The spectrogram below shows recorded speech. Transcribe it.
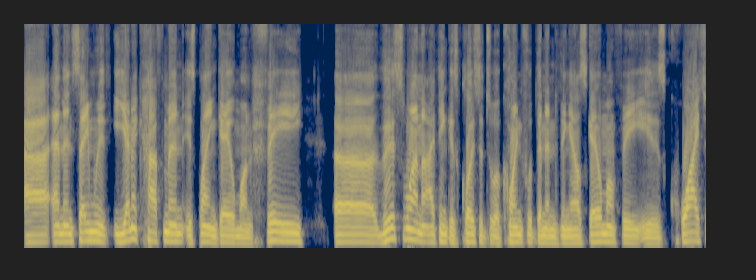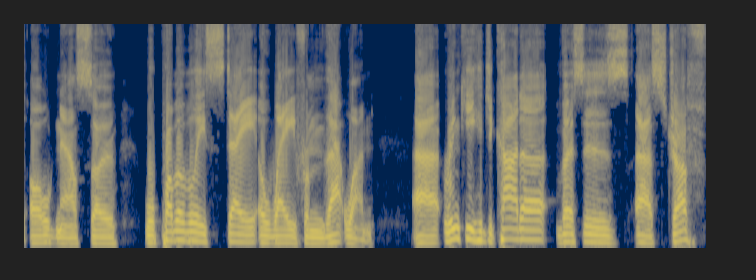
Uh, and then same with Yannick Hanfmann is playing Gael Monfils. Uh, this one I think is closer to a coin flip than anything else. Gael Monfils is quite old now, so we'll probably stay away from that one. Uh, Rinky Hijikata versus uh, Struff.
